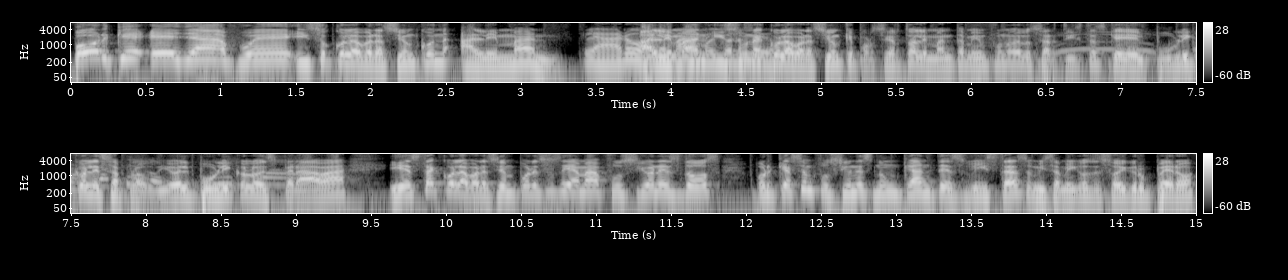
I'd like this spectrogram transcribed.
Porque ella fue, hizo colaboración con Alemán. Claro. Alemán hizo una colaboración que, por cierto, Alemán también fue uno de los artistas que el público les aplaudió, el público lo esperaba. Y esta colaboración, por eso se llama Fusiones 2, porque hacen fusiones nunca antes vistas, mis amigos de Soy Grupero.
